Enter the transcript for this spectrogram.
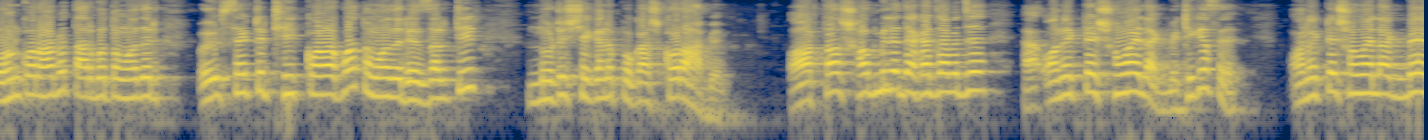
গ্রহণ করা হবে। তারপর তোমাদের ওয়েবসাইটটা ঠিক করার পর তোমাদের রেজাল্টটির নোটিশ সেখানে প্রকাশ করা হবে। অর্থাৎ সব মিলে দেখা যাবে যে আহ, অনেকটাই সময় লাগবে ঠিক আছে? অনেকটাই সময় লাগবে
